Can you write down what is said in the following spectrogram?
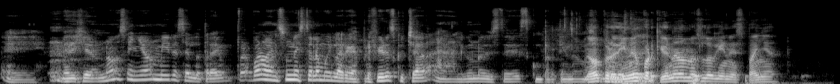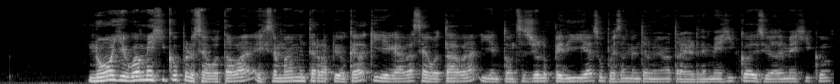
Eh, me dijeron, no, señor, mire, se lo trae. Pero, bueno, es una historia muy larga. Prefiero escuchar a alguno de ustedes compartiendo. No, pero dime por qué yo nada más lo vi en España. No, llegó a México, pero se agotaba extremadamente rápido. Cada que llegaba se agotaba y entonces yo lo pedía. Supuestamente lo iban a traer de México, de Ciudad de México.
